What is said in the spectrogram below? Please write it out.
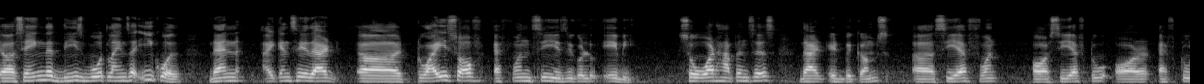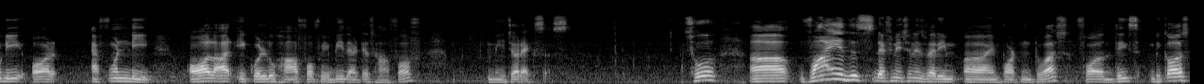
uh, saying that these both lines are equal then I can say that uh, twice of F1C is equal to AB. So what happens is that it becomes uh, CF1 or CF2 or F2D or F1D all are equal to half of AB that is half of major axis. So uh, why this definition is very uh, important to us for this? Because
